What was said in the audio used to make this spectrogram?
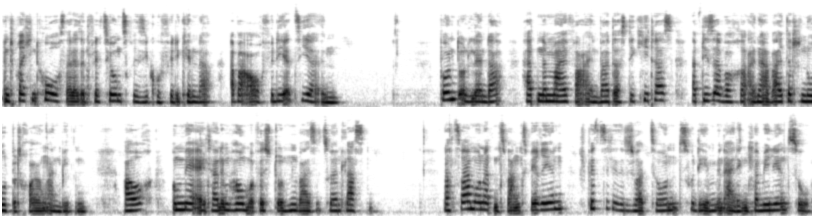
Entsprechend hoch sei das Infektionsrisiko für die Kinder, aber auch für die ErzieherInnen. Bund und Länder hatten im Mai vereinbart, dass die Kitas ab dieser Woche eine erweiterte Notbetreuung anbieten, auch um mehr Eltern im Homeoffice stundenweise zu entlasten. Nach zwei Monaten Zwangsferien spitzt sich die Situation zudem in einigen Familien zu.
